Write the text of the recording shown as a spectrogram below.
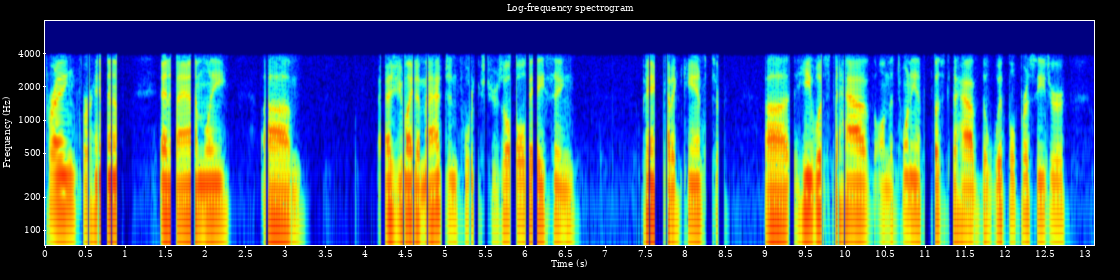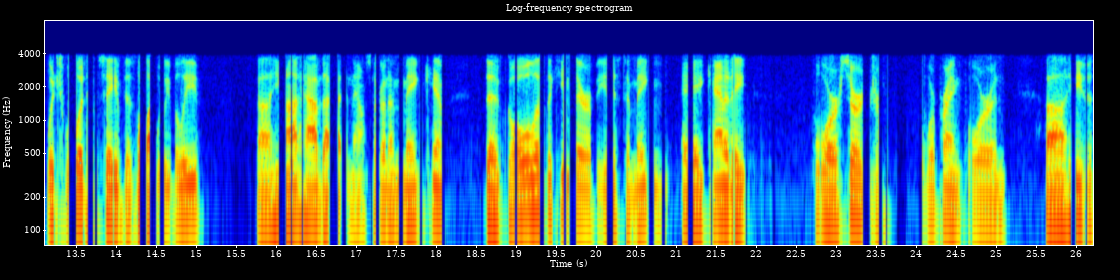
praying for him and family. Um, as you might imagine, 46 years old, facing pancreatic cancer. Uh, he was to have on the 20th was to have the Whipple procedure, which would have saved his life, we believe. Uh, he not have that now, so they're going to make him. The goal of the chemotherapy is to make him a candidate for surgery. We're praying for, and uh, he's a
